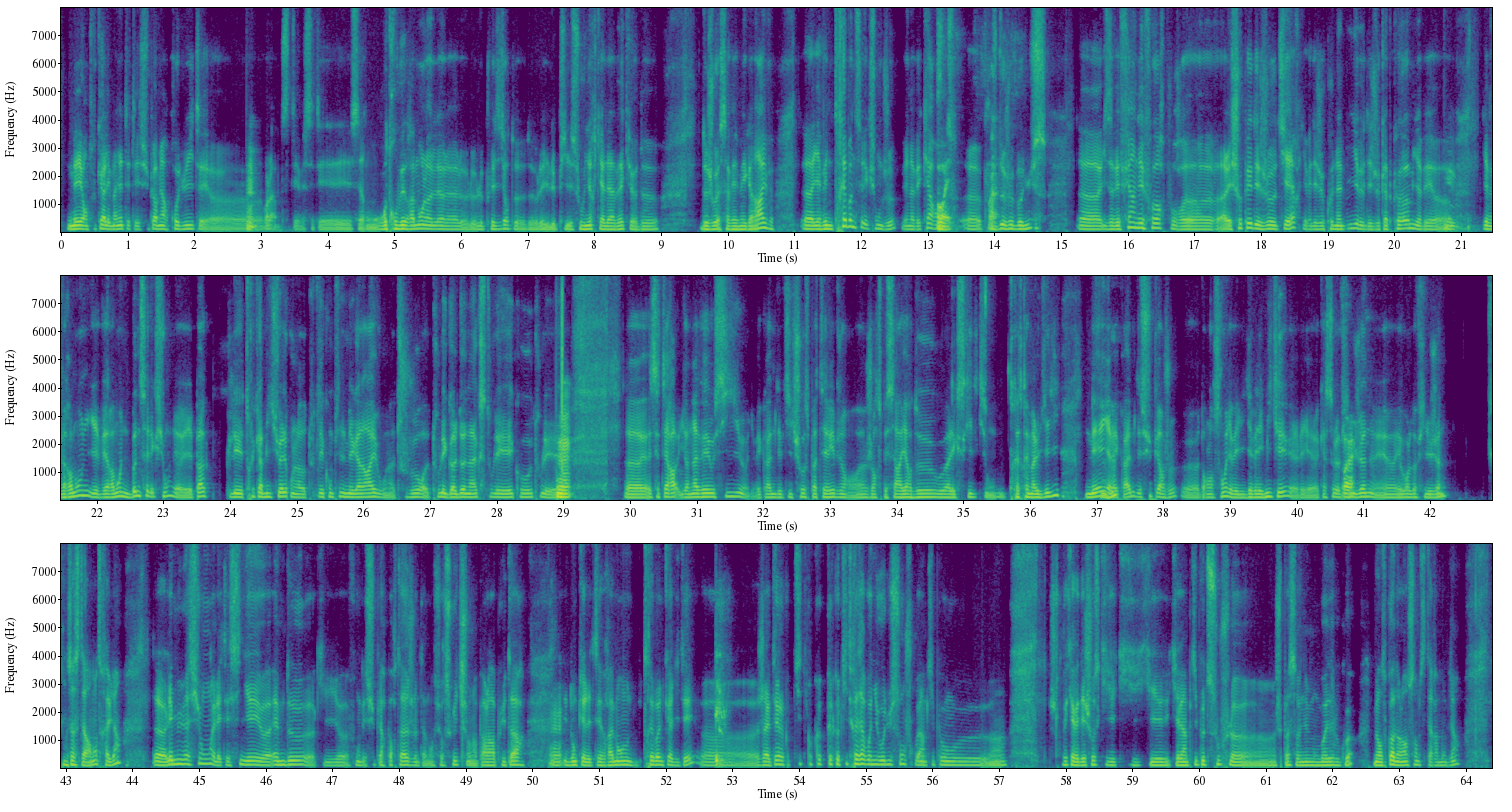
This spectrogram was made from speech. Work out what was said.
Mais en tout cas, les manettes étaient super bien reproduites et euh, Mm. voilà, c'était, c'était, c'est- on retrouvait vraiment la- le, le plaisir de, de- les, souvenirs qui allaient avec euh, de, de jouer à sa Mega Drive. Euh, il y avait une très bonne sélection de jeux. Il y en avait 40, Ouais. euh, plus Ouais. de jeux bonus. Euh, ils avaient fait un effort pour aller choper des jeux tiers. Il y avait des jeux Konami, il y avait des jeux Capcom, il y avait, Mm. il y avait vraiment, il y avait vraiment une bonne sélection. Il n'y avait pas les trucs habituels qu'on a dans toutes les compiles Mega Drive où on a toujours tous les Golden Axe, tous les Echo, tous les, Mm. Euh, etc. Il y en avait aussi. euh, Il y avait quand même des petites choses pas terribles, genre euh, genre Space Harrier 2 ou Alex Kidd qui sont très très mal vieillis. Mais il y Mhm. avait quand même des super jeux. Dans l'ensemble, il y avait il y avait les Mickey, il y avait Castle of Ouais. Illusion et, et World of Illusion. Donc ça c'était vraiment très bien. Euh, L'émulation, elle était signée euh, M2 euh, qui font des super portages, notamment sur Switch, on en parlera plus tard. Et donc elle était vraiment de très bonne qualité. J'avais quelques petites, quelques petites réserves au niveau du son, je trouvais un petit peu... hein, je trouvais qu'il y avait des choses qui, qui, qui, qui avaient un petit peu de souffle. euh, je sais pas si ça venait de mon modèle ou quoi. Mais en tout cas, dans l'ensemble, c'était vraiment bien.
